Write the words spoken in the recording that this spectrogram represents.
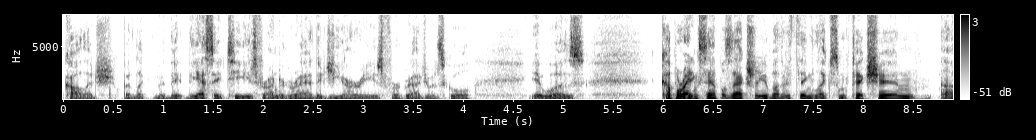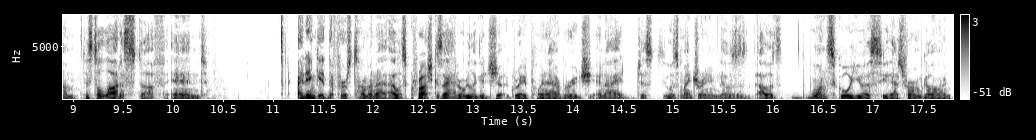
college, but like the, the SATs for undergrad, the GREs for graduate school. It was a couple writing samples actually of other things like some fiction, um, just a lot of stuff, and I didn't get it the first time, and I, I was crushed because I had a really good grade point average, and I just it was my dream. That was I was one school USC. That's where I'm going.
